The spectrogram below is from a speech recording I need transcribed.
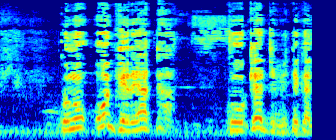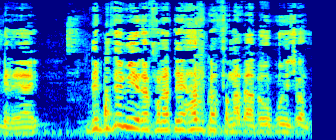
ko n'o o gɛlɛya ta k'o kɛ député ka gɛlɛya ye député min yɛrɛ fana tɛ hali u ka fanga bɛ a bɛ opposition na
